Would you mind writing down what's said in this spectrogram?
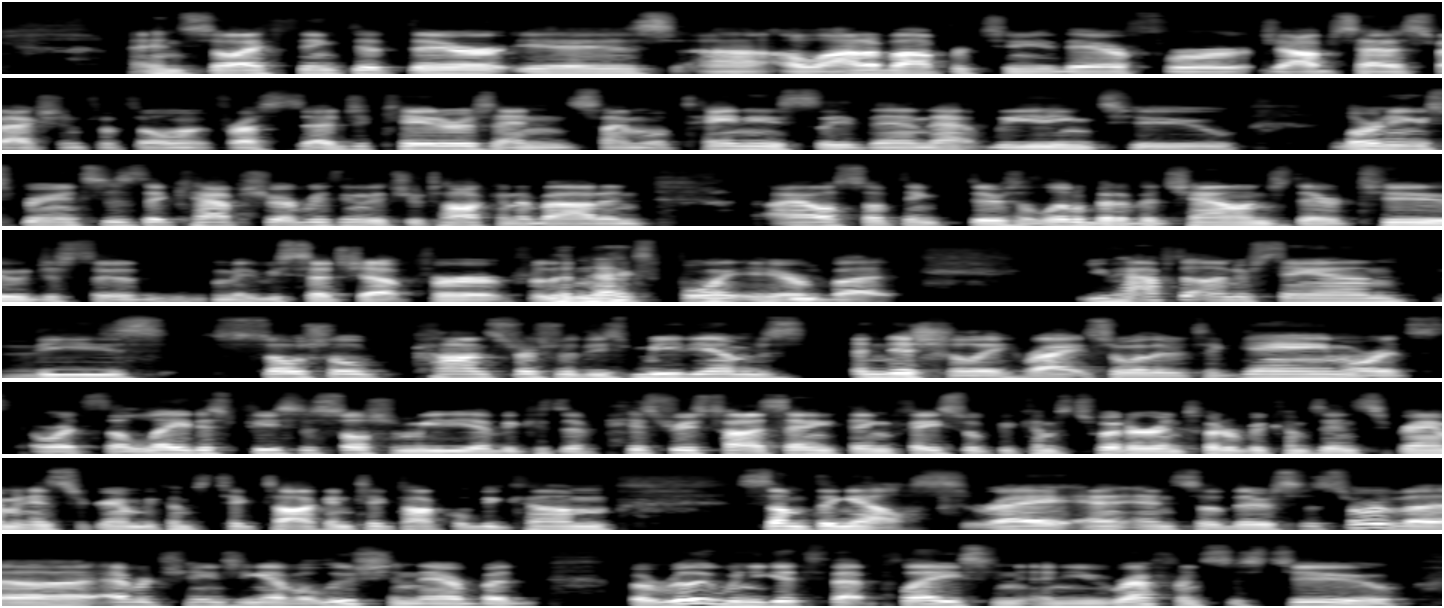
and so I think that there is uh, a lot of opportunity there for job satisfaction fulfillment for us as educators, and simultaneously, then that leading to learning experiences that capture everything that you're talking about. And I also think there's a little bit of a challenge there too, just to maybe set you up for for the next point here, mm-hmm. but you have to understand these social constructs or these mediums initially right? So whether it's a game or it's or it's the latest piece of social media because if history has taught us anything facebook becomes twitter and twitter becomes instagram and instagram becomes tiktok and tiktok will become something else right? And, and so there's a sort of a ever-changing evolution there. But but really when you get to that place and, and you reference this too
